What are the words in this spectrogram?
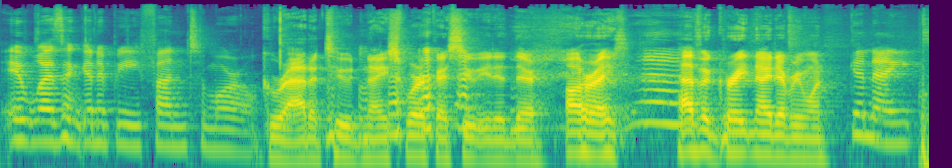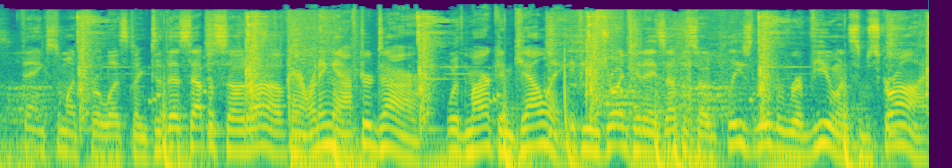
it wasn't going to be fun tomorrow. Gratitude, nice work. I see what you did there. All right. Have a great night, everyone. Good night. Thanks so much for listening to this episode of Parenting After Dark with Mark and Kelly. If you enjoyed today's episode, please leave a review and subscribe.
